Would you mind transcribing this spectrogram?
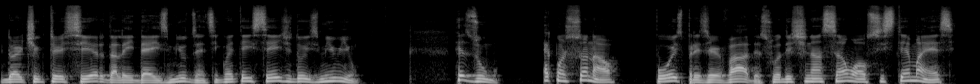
e do artigo 3 da Lei 10.256 de 2001. Resumo: é constitucional, pois preservada sua destinação ao Sistema S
